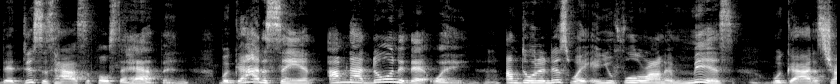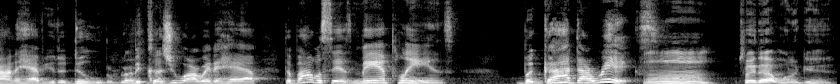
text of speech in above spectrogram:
that this is how it's supposed to happen. Mm-hmm. But God is saying, I'm not doing it that way. Mm-hmm. I'm doing it this way. And you fool around and miss mm-hmm. what God is trying to have you to do because you already have, the Bible says man plans, but God directs. Mm. Say that one again.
